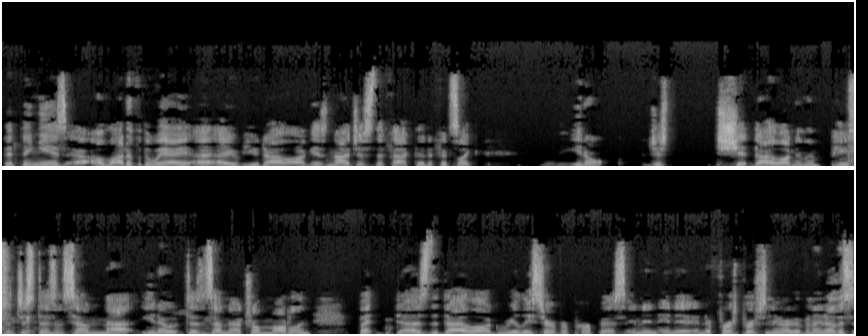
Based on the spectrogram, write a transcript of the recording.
the thing is, a lot of the way I, I, I view dialogue is not just the fact that if it's like, you know, just shit dialogue on the page that just doesn't sound mat, you know, doesn't sound natural modeling, but does the dialogue really serve a purpose? And in in a, in a first person narrative, and I know this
